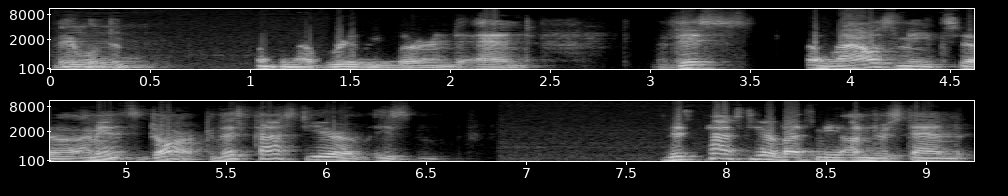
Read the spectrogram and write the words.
They will mm. demand something I've really learned. And this allows me to i mean it's dark. This past year is this past year lets me understand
